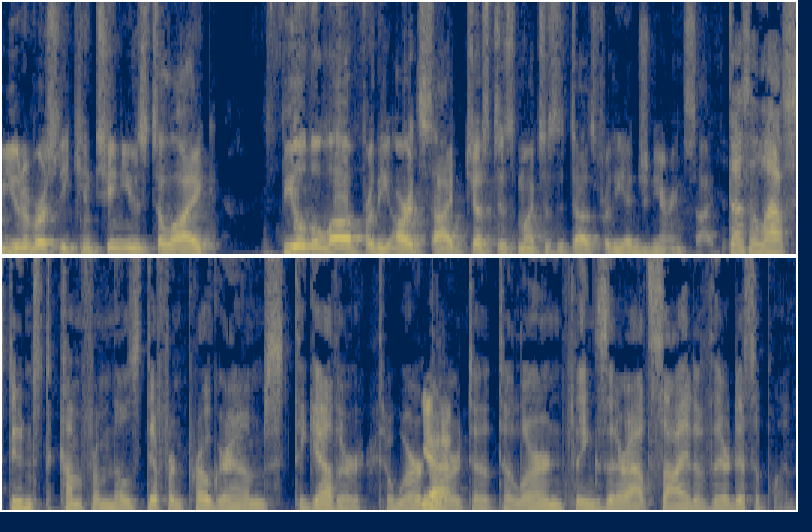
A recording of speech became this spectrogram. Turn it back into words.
university continues to like feel the love for the art side just as much as it does for the engineering side. It does allow students to come from those different programs together to work yeah. or to, to learn things that are outside of their discipline.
